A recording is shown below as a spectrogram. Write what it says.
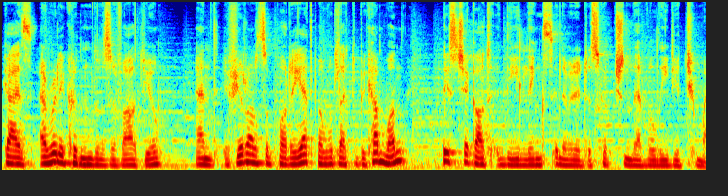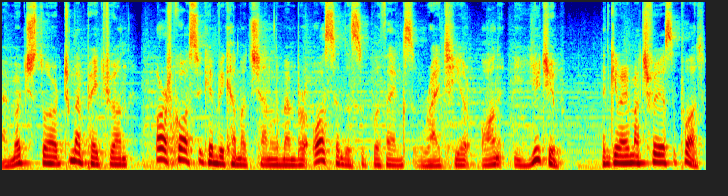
Guys, I really couldn't do this without you. And if you're not a supporter yet but would like to become one, please check out the links in the video description that will lead you to my merch store, to my Patreon, or of course you can become a channel member or send a super thanks right here on YouTube. Thank you very much for your support.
